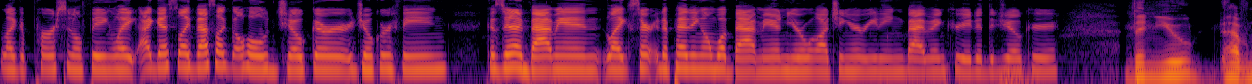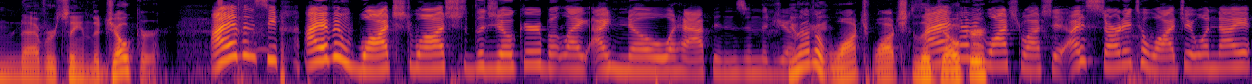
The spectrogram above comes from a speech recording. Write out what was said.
like a personal thing. Like I guess like that's like the whole Joker Joker thing. Because then Batman, like certain depending on what Batman you're watching or reading, Batman created the Joker. Then you have never seen the Joker. I haven't seen, I haven't watched watched the Joker, but like I know what happens in the Joker. You haven't watched watched the I Joker. I haven't watched watched it. I started to watch it one night,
